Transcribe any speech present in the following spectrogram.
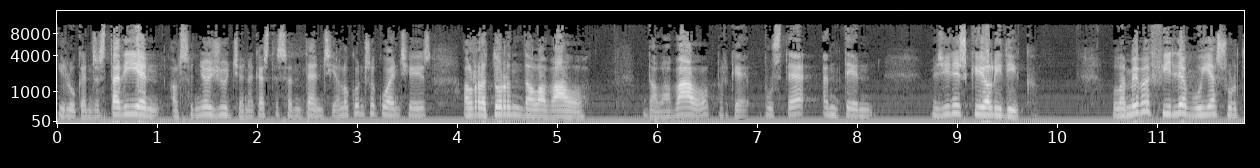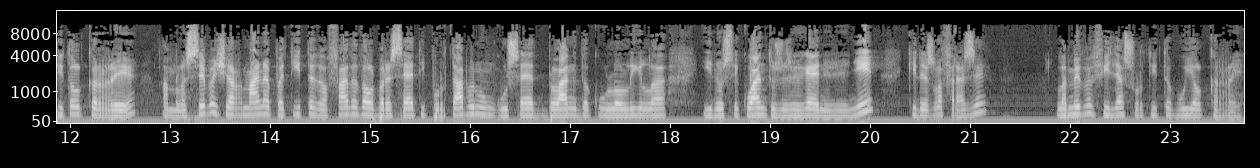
i el que ens està dient el senyor jutge en aquesta sentència, la conseqüència és el retorn de l'aval de l'aval, perquè vostè entén imagini's que jo li dic la meva filla avui ha sortit al carrer amb la seva germana petita agafada del bracet i portaven un gosset blanc de color lila i no sé quantos, no sé què, ni, ni, ni. quina és la frase? La meva filla ha sortit avui al carrer.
